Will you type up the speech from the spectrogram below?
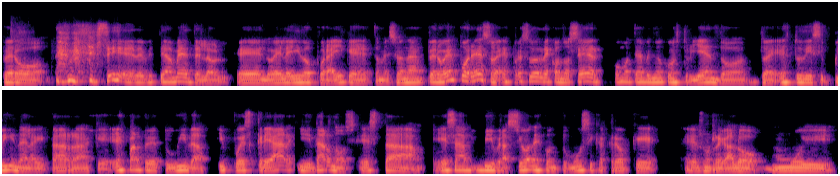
pero sí, definitivamente lo, eh, lo, he leído por ahí que te mencionan, pero es por eso, es por eso de conocer cómo te has venido construyendo, es tu disciplina en la guitarra, que es parte de tu vida, y pues crear y darnos esta, esas vibraciones con tu música, creo que es un regalo muy,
